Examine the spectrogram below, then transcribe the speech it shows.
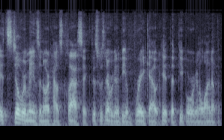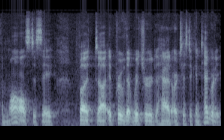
it still remains an art house classic. This was never going to be a breakout hit that people were going to line up at the malls to see, but uh, it proved that Richard had artistic integrity.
